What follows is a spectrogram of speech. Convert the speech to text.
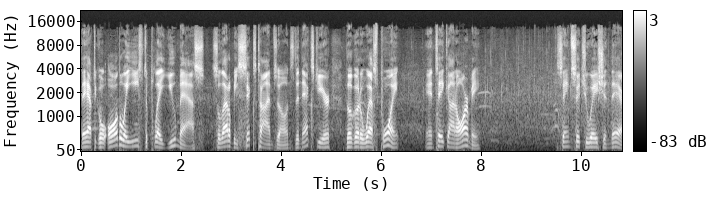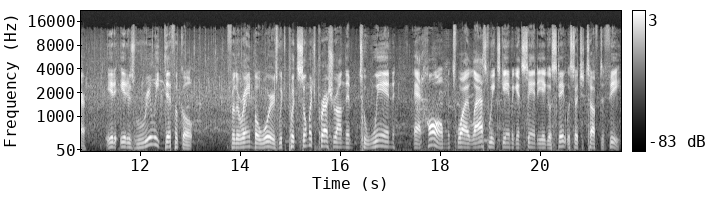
they have to go all the way east to play UMass, so that'll be six time zones. The next year, they'll go to West Point and take on Army. Same situation there. It, it is really difficult for the Rainbow Warriors, which puts so much pressure on them to win at home. That's why last week's game against San Diego State was such a tough defeat.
